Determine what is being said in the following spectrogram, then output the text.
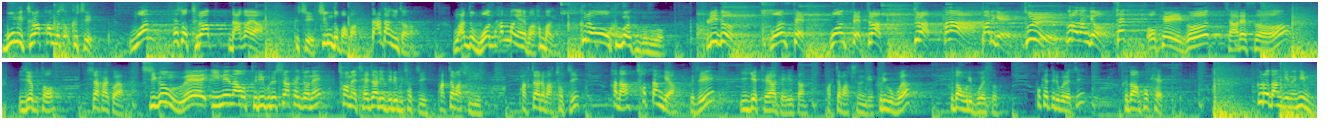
몸이 drop하면서 그치? one 해서 drop 나가야. 그치? 지금도 봐봐. 따당이잖아 완전 one 한 방에 해봐 한 방에 그래 어 그거야 그거 그거 리듬 one 스텝 one 스텝 drop drop 하나 빠르게 둘 끌어당겨 셋 오케이 good 잘했어 이제부터 시작할 거야. 지금 왜 in and out 드리블을 시작하기 전에 처음에 제자리 드리블 쳤지. 박자 맞추기. 박자를 맞췄지. 하나 첫 단계야. 그지? 이게 돼야 돼 일단 박자 맞추는 게. 그리고 뭐야? 그 다음 우리 뭐 했어? 포켓 드리블 했지? 그 다음 포켓. 끌어당기는 힘.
